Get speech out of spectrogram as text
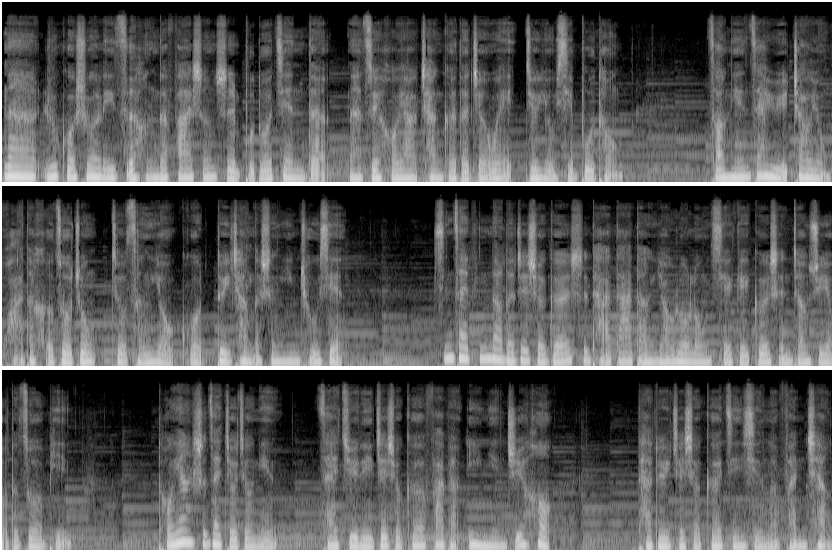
那如果说李子恒的发声是不多见的，那最后要唱歌的这位就有些不同。早年在与赵咏华的合作中，就曾有过对唱的声音出现。现在听到的这首歌是他搭档姚若龙写给歌神张学友的作品，同样是在九九年，在距离这首歌发表一年之后。他对这首歌进行了翻唱，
